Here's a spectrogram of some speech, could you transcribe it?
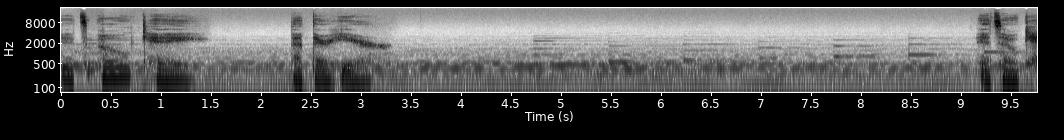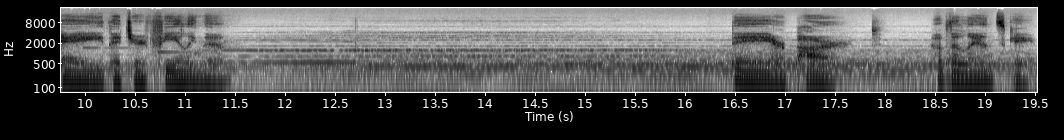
It's okay that they're here. It's okay that you're feeling them. They are part of the landscape,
